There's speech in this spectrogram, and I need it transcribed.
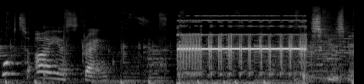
What are your strengths? Excuse me.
